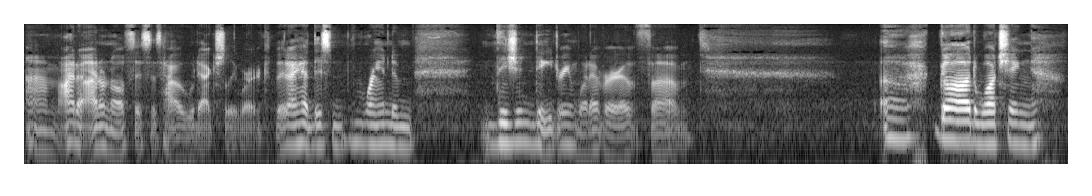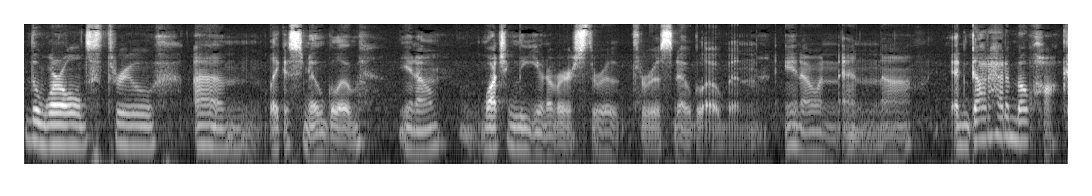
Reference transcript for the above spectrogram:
Um, I don't, I don't know if this is how it would actually work, but I had this random vision, daydream, whatever, of, um, uh, God watching the world through um, like a snow globe, you know, watching the universe through a, through a snow globe, and you know, and and uh, and God had a mohawk.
